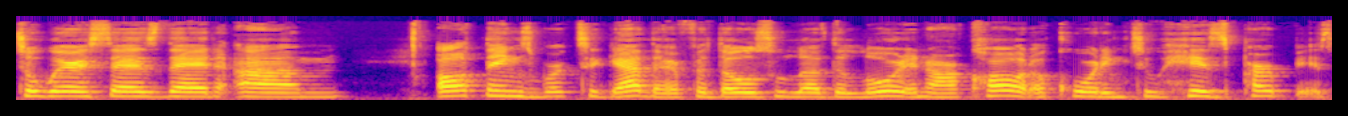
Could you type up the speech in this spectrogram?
to where it says that, um, all things work together for those who love the Lord and are called according to his purpose.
